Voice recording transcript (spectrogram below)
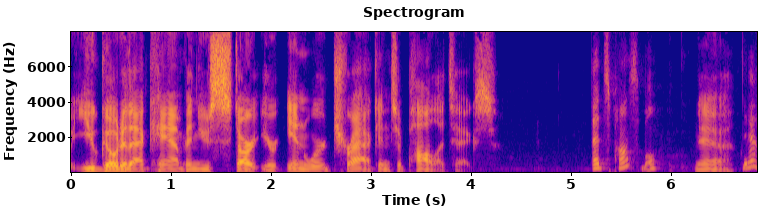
you go to that camp and you start your inward track into politics. That's possible. Yeah. Yeah.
